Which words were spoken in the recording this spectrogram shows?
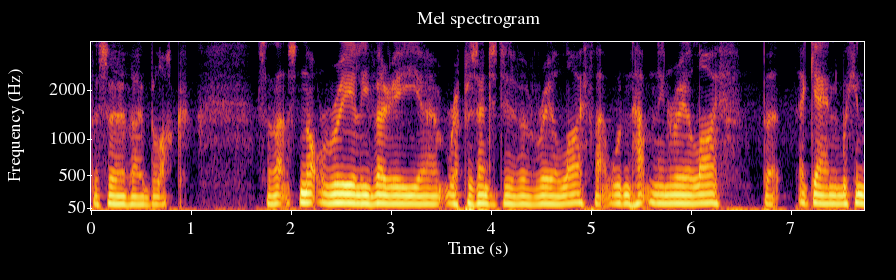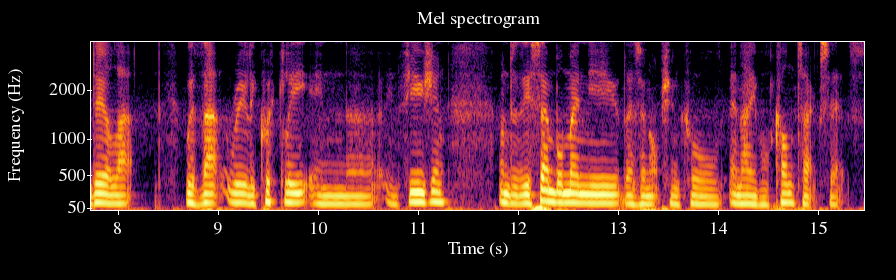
the servo block. So that's not really very uh, representative of real life. That wouldn't happen in real life but again we can deal that with that really quickly in, uh, in Fusion. Under the assemble menu there's an option called enable contact sets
